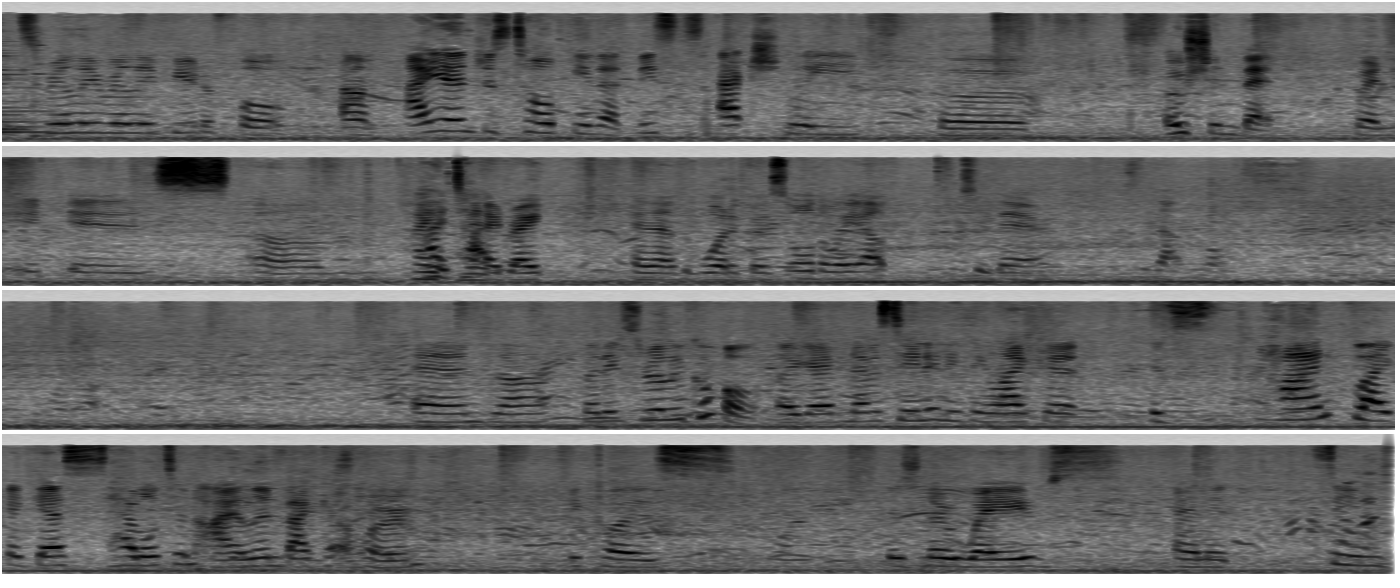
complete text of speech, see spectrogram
It's really, really beautiful. Um, Ayan just told me that this is actually the ocean bed when it is um, high, tide, right? And that the water goes all the way up to there, to that box. And uh, but it's really cool. Like I've never seen anything like it. It's kind of like I guess Hamilton Island back at home because there's no waves and it seems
